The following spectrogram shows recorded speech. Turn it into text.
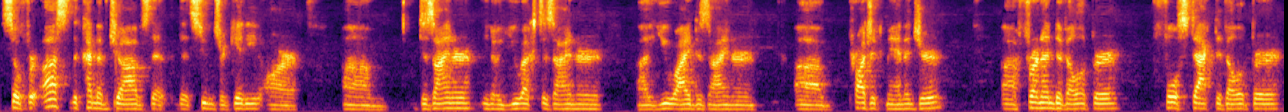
So for us, the kind of jobs that, that students are getting are um, designer, you know, UX designer, uh, UI designer, uh, project manager, uh, front end developer, full stack developer,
